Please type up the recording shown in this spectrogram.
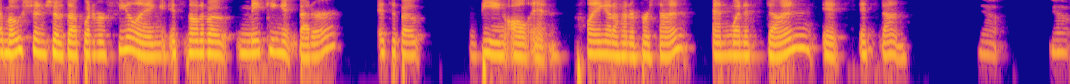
emotion shows up whatever feeling it's not about making it better it's about being all in playing at 100% and when it's done it's it's done Yeah. Yeah.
